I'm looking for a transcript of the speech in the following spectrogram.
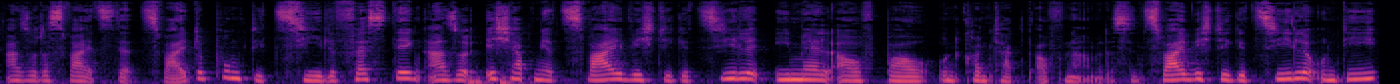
also das war jetzt der zweite Punkt, die Ziele festlegen. Also ich habe mir zwei wichtige Ziele, E-Mail-Aufbau und Kontaktaufnahme. Das sind zwei wichtige Ziele und die,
